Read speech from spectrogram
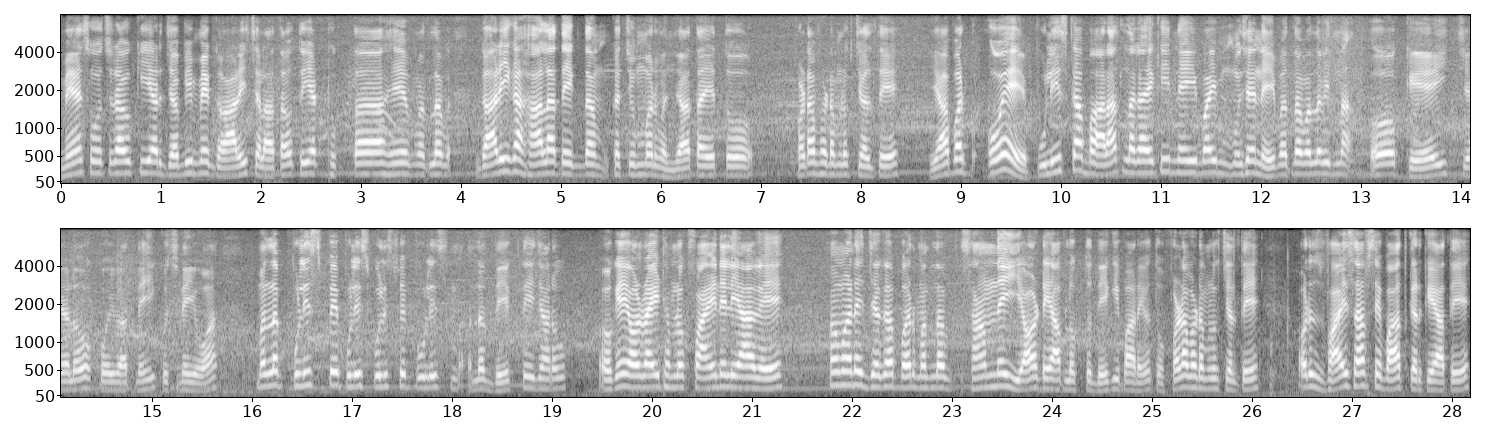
मैं सोच रहा हूँ कि यार जब भी मैं गाड़ी चलाता हूँ तो यार ठुकता है मतलब गाड़ी का हालत एकदम कचुम्बर बन जाता है तो फटाफट हम लोग चलते हैं। यहाँ पर, ओए, पुलिस का बारात लगा है कि नहीं भाई? मुझे नहीं पता मतलब इतना, ओके, चलो, कोई बात नहीं, कुछ नहीं हुआ। मतलब पुलिस पे, पुलिस पुलिस पे, पुलिस मतलब देखते ही जा रहा हूँ। ओके और राइट हम लोग फाइनली आ गए। हमारे जगह पर मतलब सामने ही यॉट है, आप लोग तो देख ही पा रहे हो तो फटाफट हम लोग चलते हैं। और उस भाई साहब से बात करके आते हैं।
